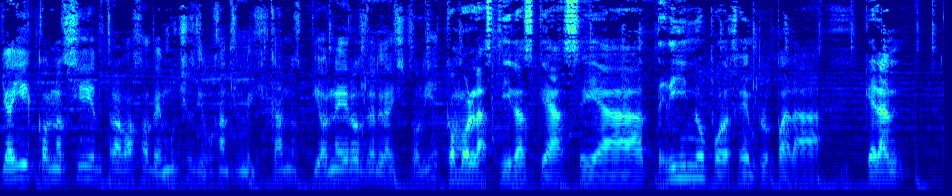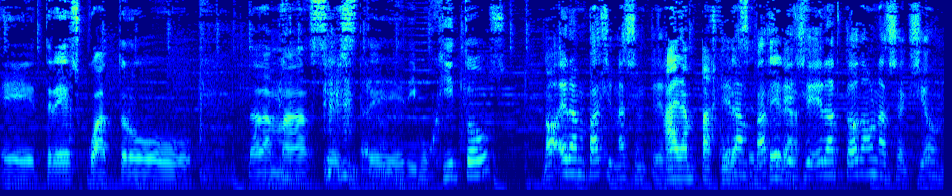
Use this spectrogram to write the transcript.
Y ahí conocí el trabajo de muchos dibujantes mexicanos, pioneros de la historieta. Como las tiras que hacía Trino, por ejemplo, para. que eran eh, tres, cuatro. Nada más este, dibujitos. No, eran páginas enteras. Ah, eran páginas Eran enteras. era toda una sección.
